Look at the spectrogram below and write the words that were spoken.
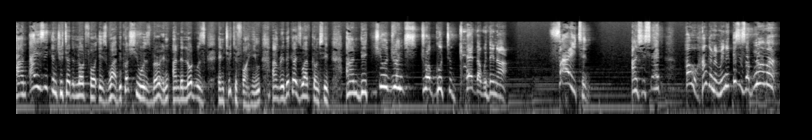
And Isaac entreated the Lord for his wife because she was barren, and the Lord was entreated for him. And Rebekah, his wife, conceived. And the children struggled together within her, fighting. And she said, Oh, hang on a minute, this is abnormal.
